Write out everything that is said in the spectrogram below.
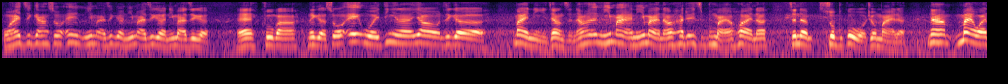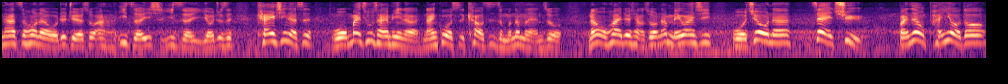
我还一直跟他说，哎，你买这个，你买这个，你买这个，哎，酷吧？那个说，哎，我一定呢要这个。卖你这样子，然后你买你买，然后他就一直不买。后来呢，真的说不过我就买了。那卖完它之后呢，我就觉得说啊，一折一喜，一折一忧，就是开心的是我卖出产品了，难过的是靠是怎么那么难做。然后我后来就想说，那没关系，我就呢再去，反正我朋友都。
